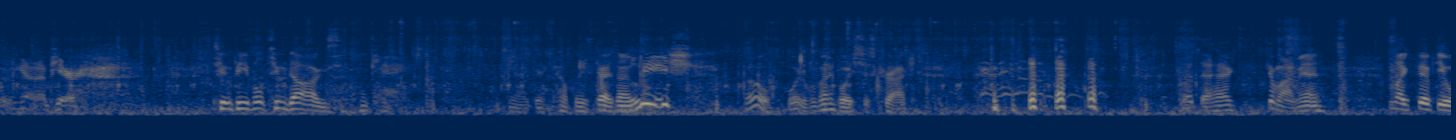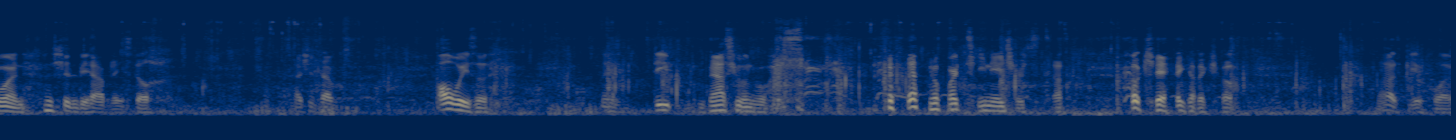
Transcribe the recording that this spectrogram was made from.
We got up here? Two people, two dogs. Okay. Yeah, get a couple of these guys on a leash. Oh, boy, my voice just cracked. what the heck? Come on, man. I'm like 51. This shouldn't be happening still. I should have always a nice, deep, masculine voice. no more teenager stuff. Okay, I gotta go. That's beautiful.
